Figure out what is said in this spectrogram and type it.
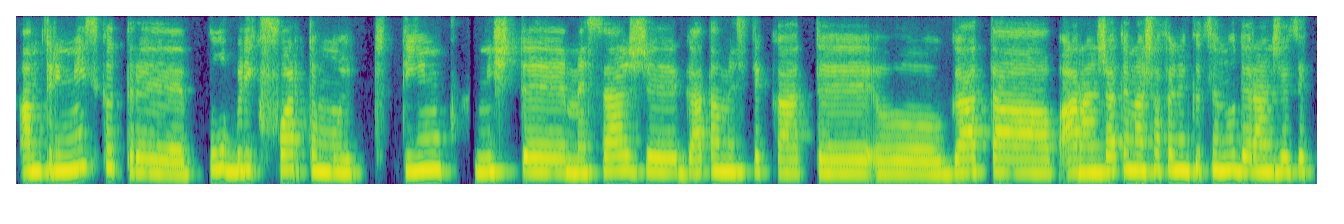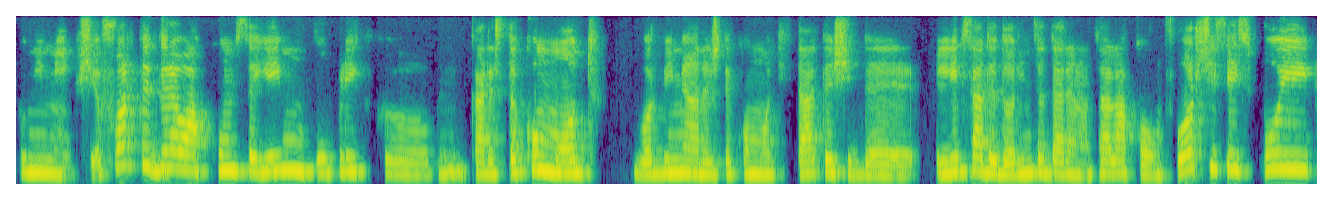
am trimis către public foarte mult timp niște mesaje gata amestecate, uh, gata aranjate în așa fel încât să nu deranjeze cu nimic. Și e foarte greu acum să iei un public uh, care stă comod vorbim iarăși de comoditate și de lipsa de dorință de a renunța la confort și să-i spui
